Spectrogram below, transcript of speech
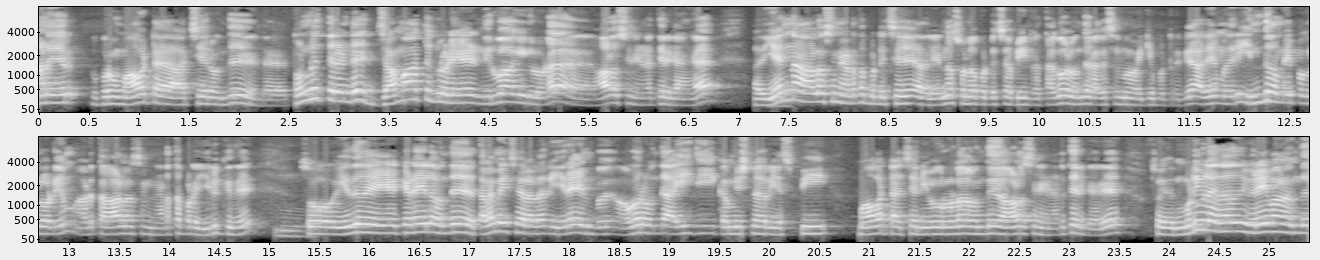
ஆணையர் அப்புறம் மாவட்ட ஆட்சியர் வந்து இந்த தொண்ணூத்தி ரெண்டு ஜமாத்துகளுடைய நிர்வாகிகளோட ஆலோசனை நடத்தியிருக்காங்க. அது என்ன ஆலோசனை நடத்தப்பட்டுச்சு அதுல என்ன சொல்லப்பட்டுச்சு அப்படின்ற தகவல் வந்து ரகசியமா வைக்கப்பட்டிருக்கு. அதே மாதிரி இந்து அமைப்புகளோடையும் அடுத்த ஆலோசனை நடத்தப்பட இருக்குது. ஸோ இது கிடையில வந்து தலைமைச் செயலாளர் இறையன்பு அவர் வந்து ஐஜி கமிஷனர் எஸ்பி மாவட்ட ஆட்சியர் இவங்களோட வந்து ஆலோசனை நடத்தியிருக்காரு. ஸோ இது முடிவில் ஏதாவது விரைவாக வந்து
